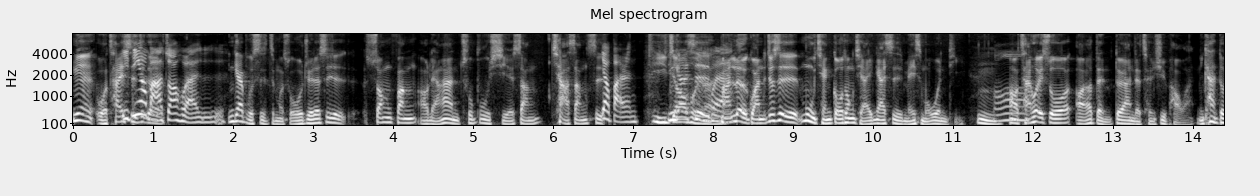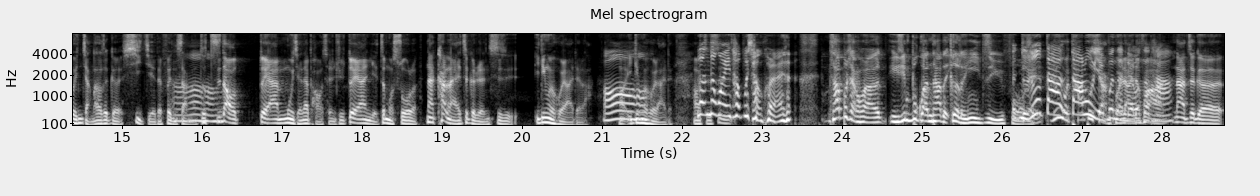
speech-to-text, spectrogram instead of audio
因为我猜一定要把他抓回来，是不是？应该不是这么说，我觉得是双方哦，两岸初步协商洽商是要把人移交回来，蛮乐观的，就是目前沟通起来应该是没什么问题，嗯哦，才会说哦要等对岸的程序跑完。你看都已经讲到这个细节的份上了，都知道对岸目前在跑程序，对岸也这么说了，那看来这个人是。一定会回来的啦，哦，一定会回来的。那那万一他不想回来呢？他不想回来，已经不关他的个人意志与否。你说大大陆也不能留着他，那这个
